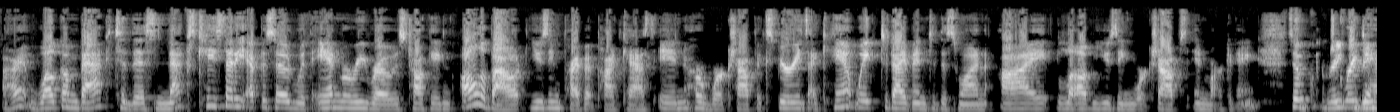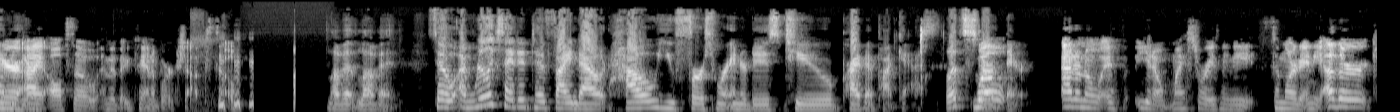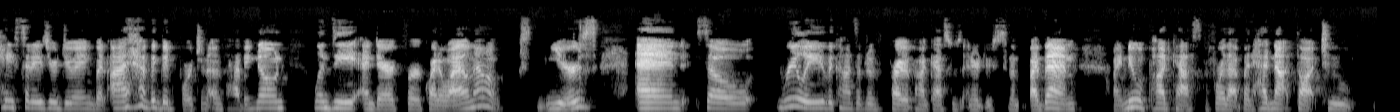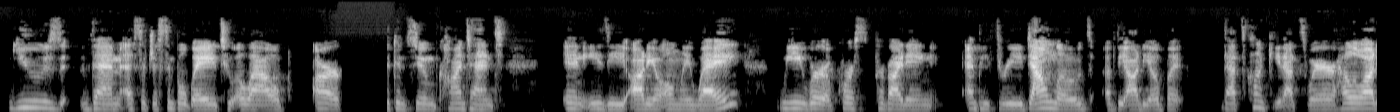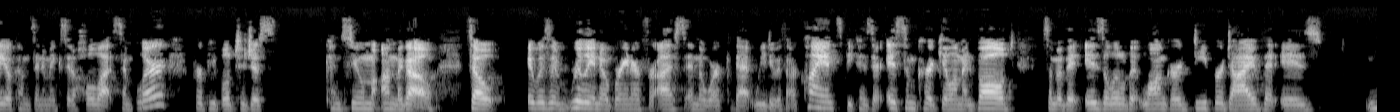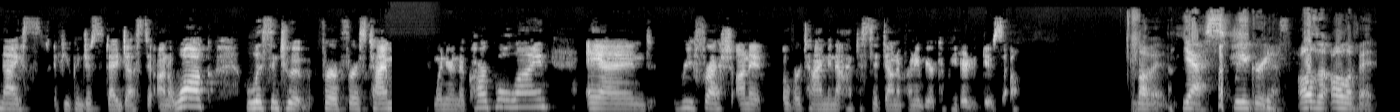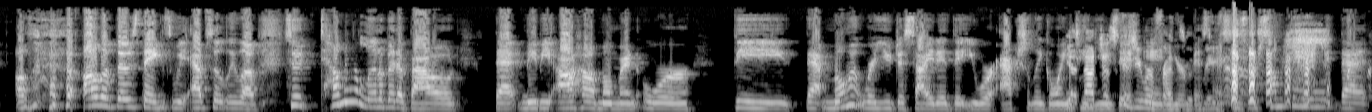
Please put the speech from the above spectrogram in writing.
All right, welcome back to this next case study episode with AnnMarie Rose talking all about using private podcasts in her workshop experience. I can't wait to dive into this one. I love using workshops in marketing. So great, great to be to here. here. I also am a big fan of workshops. So love it, love it. So I'm really excited to find out how you first were introduced to private podcasts. Let's start well, there. I don't know if, you know, my story is maybe similar to any other case studies you're doing, but I have the good fortune of having known Lindsay and Derek for quite a while now, years. And so really the concept of private podcast was introduced to them by them. I knew of podcasts before that, but had not thought to use them as such a simple way to allow our to consume content in an easy audio only way. We were, of course, providing MP3 downloads of the audio, but that's clunky. That's where Hello Audio comes in and makes it a whole lot simpler for people to just consume on the go. So it was a really a no-brainer for us in the work that we do with our clients because there is some curriculum involved. Some of it is a little bit longer, deeper dive that is nice if you can just digest it on a walk, listen to it for a first time when you're in the carpool line and refresh on it over time and not have to sit down in front of your computer to do so. Love it. Yes, we agree. yes. All the all of it. All all of those things we absolutely love. So tell me a little bit about that maybe aha moment or the that moment where you decided that you were actually going yeah, to use it you in your business. Is there something that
